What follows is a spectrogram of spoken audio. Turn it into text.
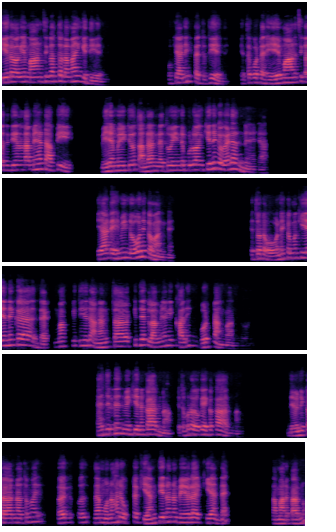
කියලා වගේ මානසිකත්ව ළමයින්ගේ තියෙන්නේ. ඔකේ අනිත් පැත්ත තියෙන්නේ. එතකොට ඒ මානසිකත්වය තියෙන ළමයාට අපි මෙහෙම හිටියොත් අඬන්න නැතුව ඉන්න පුළුවන් කියන එක වැඩක් නෑ එයාට. එයාට එහෙම ඉන්න ඕනෙකම නැහැ. එතකොට ඕනෙකම කියන එක දැක්මක් විදියට අනන්තතාවයක් විදියට ළමයාගේ කලින් ගොඩනගන්න ඕනේ. පැහැදිලි නේද මේ කියන කාරණා? එතකොට ඔක එක කාරණා. දෙවෙනි කාරණා තමයි ඔය දැන් මොන හරි උක්ට කියන්න තියෙනවනේ මේ වෙලාවේ කියන්නේ සමහර කරුණු.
